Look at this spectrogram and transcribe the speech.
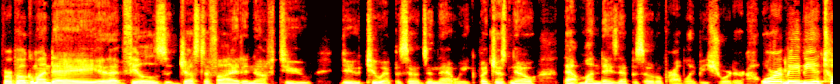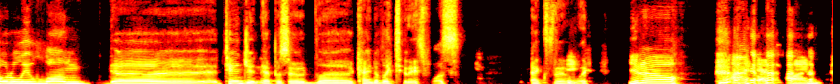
for Pokemon Day, uh, that feels justified enough to do two episodes in that week. But just know that Monday's episode will probably be shorter, or it may be a totally long uh, tangent episode, uh, kind of like today's was. Accidentally. You know, I had fun.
